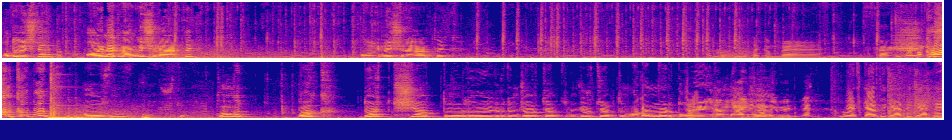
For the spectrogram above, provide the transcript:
O da düştü. Oyna kanka şuraya artık. Oyna şuraya artık. Takım gibi takım be. Kanka kapa. Kanka bak. Ağzım düştü. Kanka bak. Dört kişi attım orada öldürdüm. Cart yaptım, cürt yaptım. Adamlar doğuyor yine Geldi, maymun geldi. gibi. Evet, geldi geldi geldi.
